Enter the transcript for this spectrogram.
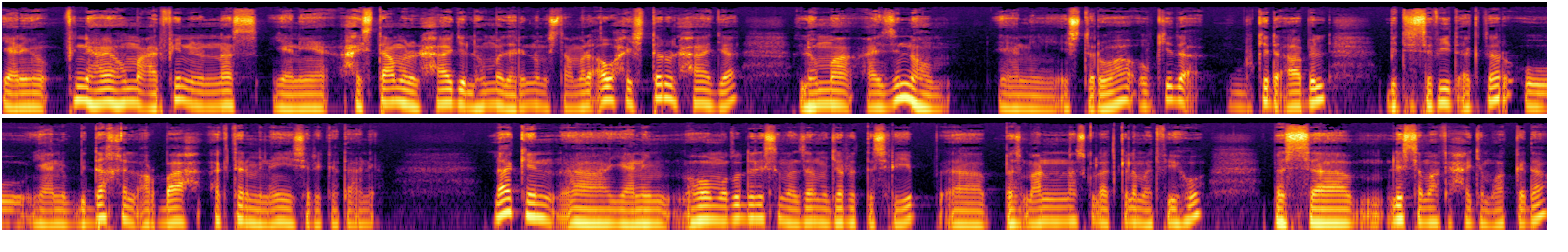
يعني في النهاية هم عارفين ان الناس يعني حيستعملوا الحاجة اللي هم دارينهم يستعملوها أو حيشتروا الحاجة اللي هم عايزينهم يعني يشتروها وبكده وبكده آبل بتستفيد أكتر ويعني بتدخل أرباح أكتر من أي شركة تانية. لكن آه يعني هو الموضوع ده لسه ما زال مجرد تسريب آه بس مع انه الناس كلها اتكلمت فيه بس آه لسه ما في حاجة مؤكدة.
